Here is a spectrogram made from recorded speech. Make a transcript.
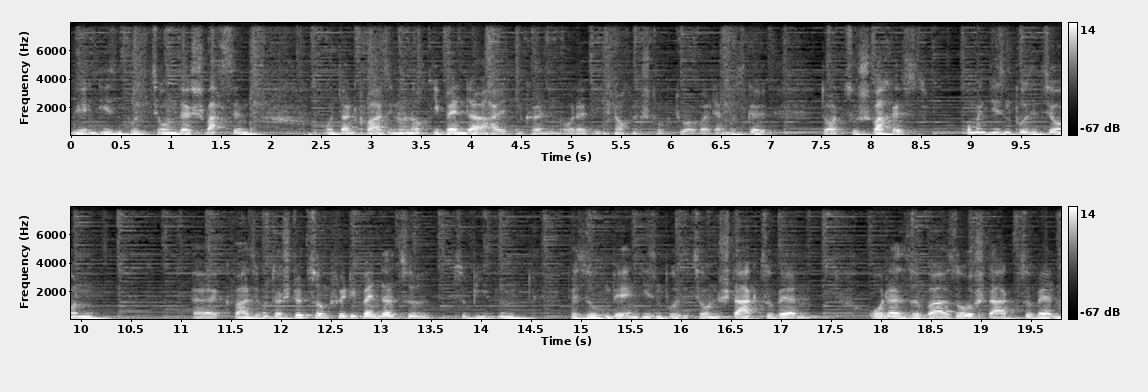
wir in diesen Positionen sehr schwach sind und dann quasi nur noch die Bänder halten können oder die Knochenstruktur, weil der Muskel dort zu schwach ist. Um in diesen Positionen äh, quasi Unterstützung für die Bänder zu, zu bieten, versuchen wir in diesen Positionen stark zu werden. oder sogar so stark zu werden,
